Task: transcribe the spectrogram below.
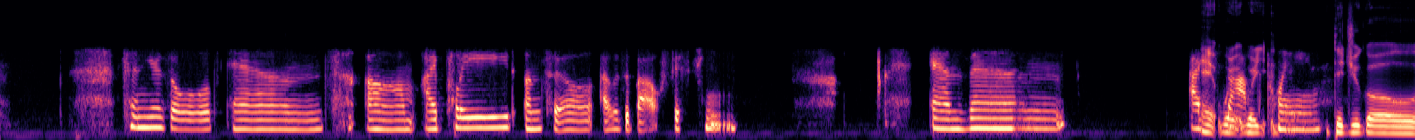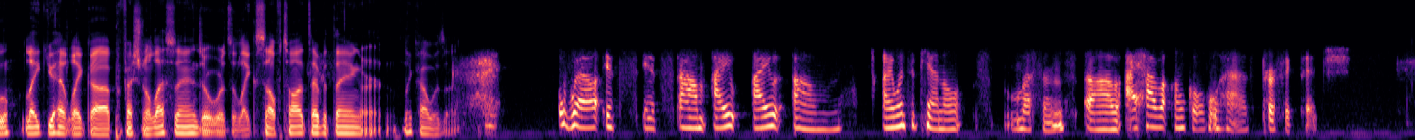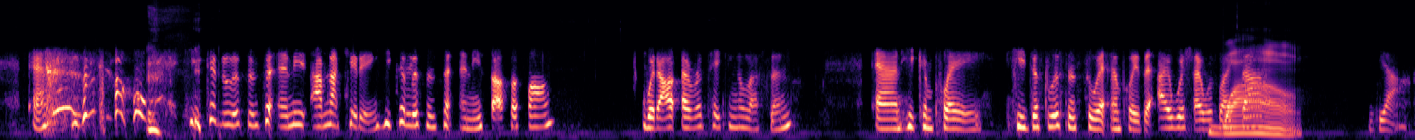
10 years old, and um, I played until I was about 15. And then I Hey, stopped were you- playing. Did you go like you had like uh, professional lessons, or was it like self taught type of thing, or like how was that? Well, it's it's um I I um I went to piano lessons. Um I have an uncle who has perfect pitch. And so he could listen to any I'm not kidding. He could listen to any salsa song without ever taking a lesson. And he can play. He just listens to it and plays it. I wish I was like that. wow. Yeah.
